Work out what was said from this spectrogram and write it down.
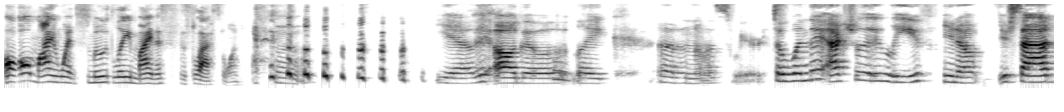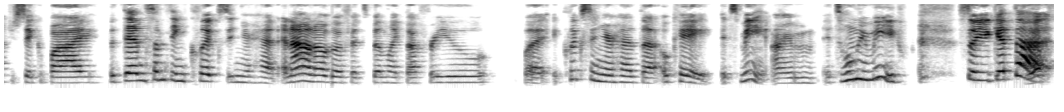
all mine went smoothly, minus this last one. mm. Yeah, they all go like I don't know. It's weird. So when they actually leave, you know, you're sad, you say goodbye, but then something clicks in your head. And I don't know if it's been like that for you, but it clicks in your head that, okay, it's me. I'm, it's only me. so you get that. Yes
